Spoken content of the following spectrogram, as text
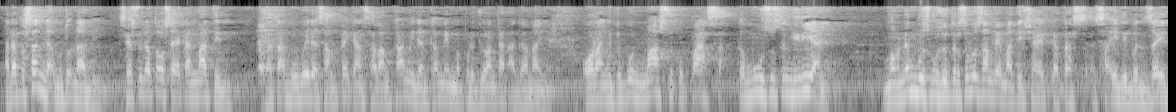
Ada pesan tidak untuk Nabi? Saya sudah tahu saya akan mati nih. Kata Abu Beda sampaikan salam kami dan kami memperjuangkan agamanya. Orang itu pun masuk ke pasar, ke musuh sendirian. Menembus musuh tersebut sampai mati syahid. Kata Sa'id bin Zaid,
